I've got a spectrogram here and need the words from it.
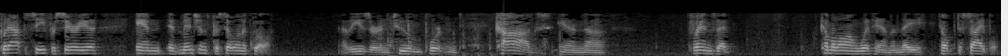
put out to sea for Syria, and it mentions Priscilla and Aquila. Now, these are two important cogs in uh, friends that come along with him, and they help disciple.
